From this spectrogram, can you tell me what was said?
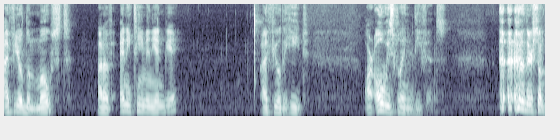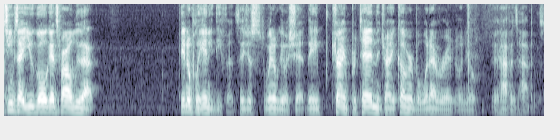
I feel the most out of any team in the NBA. I feel the Heat are always playing defense. There's some teams that you go against probably that they don't play any defense. They just we don't give a shit. They try and pretend, they try and cover, but whatever it, you know, it happens, happens.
